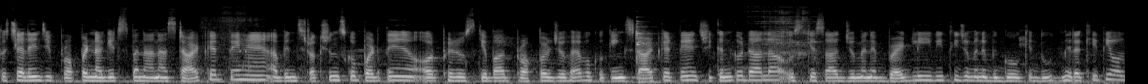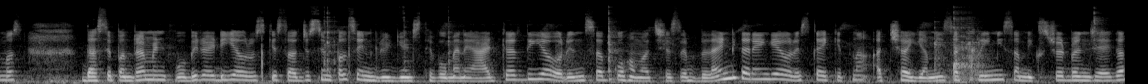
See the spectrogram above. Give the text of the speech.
तो चलें जी प्रॉपर नगेट्स बनाना स्टार्ट करते हैं। अब इंस्ट्रक्शंस को पढ़ते हैं और फिर उसके बाद प्रॉपर जो है वो कुकिंग स्टार्ट करते हैं। चिकन को डाला, उसके साथ जो मैंने ब्रेड ली हुई थी, जो मैंने भिगो के दूध में रखी थी ऑलमोस्ट 10 से 15 मिनट वो भी रेडी है और उसके साथ जो सिंपल से इंग्रेडिएंट्स थे वो मैंने ऐड कर दिया और इन सबको हम अच्छे से ब्लेंड करेंगे और इसका एक कितना अच्छा यमी सा क्रीमी सा मिक्सचर बन जाएगा,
